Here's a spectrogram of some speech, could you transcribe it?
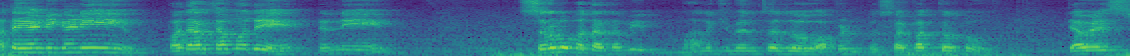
आता या ठिकाणी पदार्थामध्ये त्यांनी सर्व पदार्थ मी महालक्ष्म्यांचा जो आपण स्वयंपाक करतो त्यावेळेस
